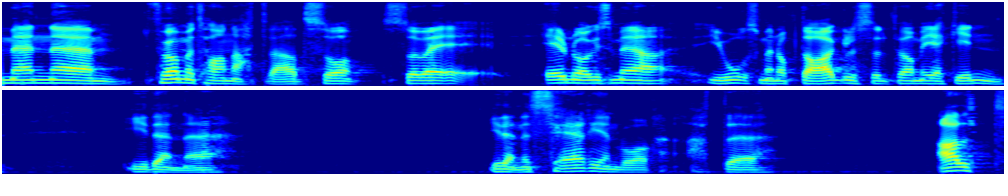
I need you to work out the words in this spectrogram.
men eh, før vi tar nattverd, så, så, er det noe som jeg gjorde som en oppdagelse før vi gikk inn i denne, i denne serien vår. At eh, alt,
